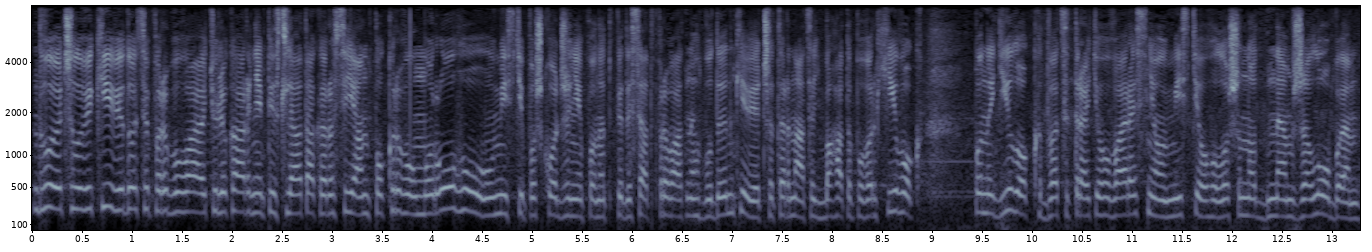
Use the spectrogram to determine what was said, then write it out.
Двоє чоловіків і досі перебувають у лікарні після атаки росіян по Кривому Рогу. У місті пошкоджені понад 50 приватних будинків і 14 багатоповерхівок. Понеділок, 23 вересня, у місті оголошено днем жалоби.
